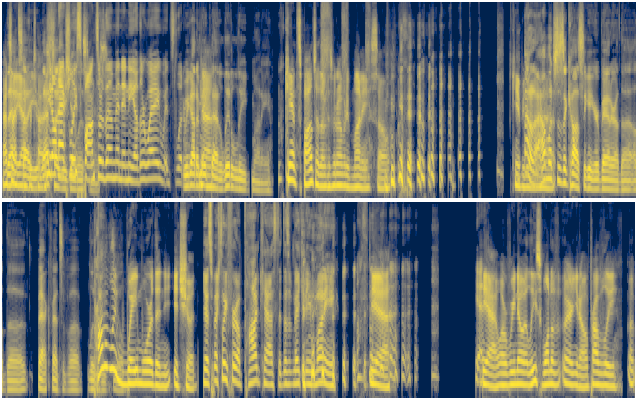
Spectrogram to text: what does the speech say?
That's, how That's you how you- advertise. that's we don't actually sponsor listeners. them in any other way. It's literally We got to make Nah. that little league money. Can't sponsor them because we don't have any money. So can't be. I don't doing know how that. much does it cost to get your banner on the on the back fence of a little Probably field? way more than it should. Yeah, especially for a podcast that doesn't make any money. Yeah. Yeah. Yeah, or we know at least one of, or you know, probably a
